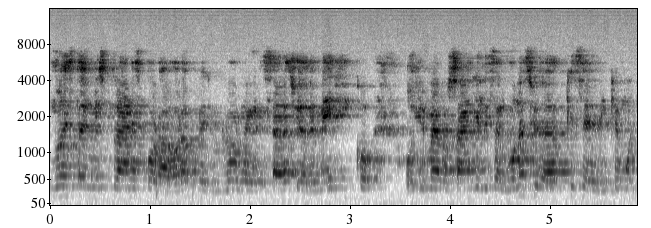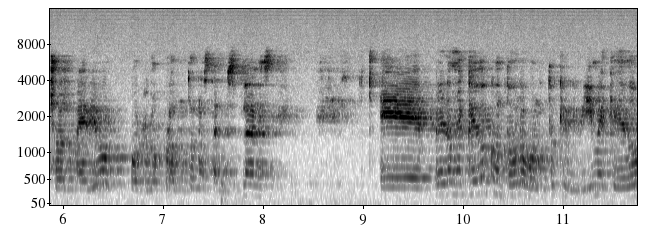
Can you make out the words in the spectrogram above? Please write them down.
no está en mis planes por ahora, por ejemplo, regresar a Ciudad de México o irme a Los Ángeles, alguna ciudad que se dedique mucho al medio, por lo pronto no está en mis planes. Eh, pero me quedo con todo lo bonito que viví, me quedo,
